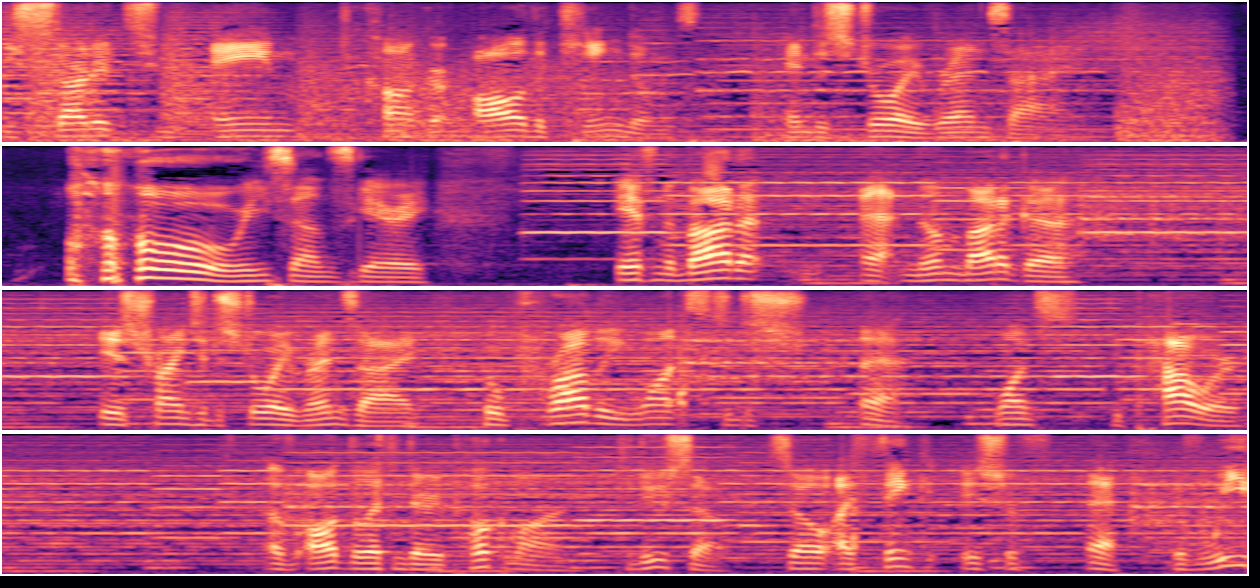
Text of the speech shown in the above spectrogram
he started to aim to conquer all the kingdoms and destroy Ransei. Oh, he sounds scary. If Nobunaga, uh, is trying to destroy Ransei, he'll probably wants to uh, wants the power of all the legendary Pokemon to do so. So I think it should. Uh, if we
